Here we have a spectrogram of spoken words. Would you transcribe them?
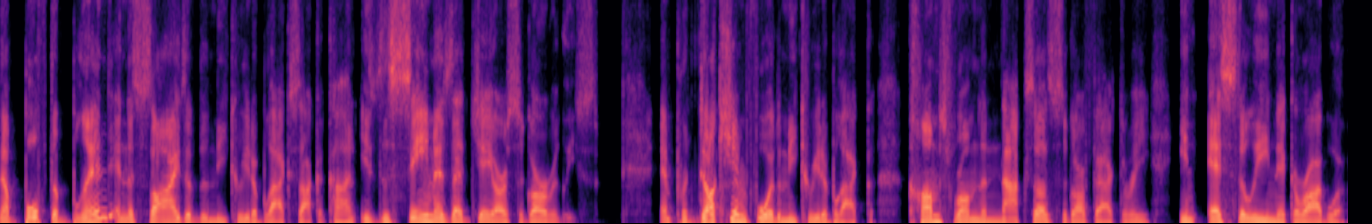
Now, both the blend and the size of the Mi Querida Black Saka Khan is the same as that JR cigar release. And production for the Mi Querida Black comes from the NACSA Cigar Factory in Esteli, Nicaragua,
